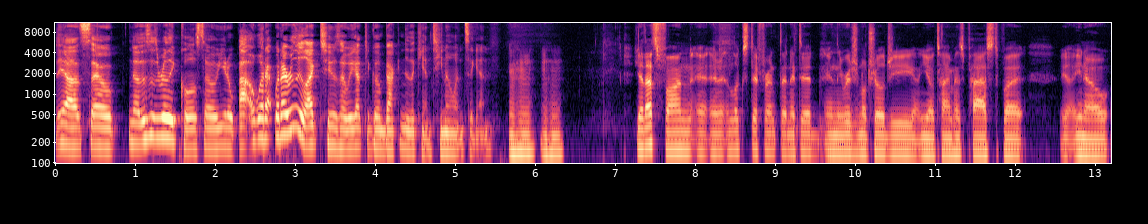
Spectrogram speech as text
yeah. So no, this is really cool. So you know, uh, what I, what I really like too is that we got to go back into the cantina once again. Mm-hmm. Mm-hmm yeah, that's fun, and it looks different than it did in the original trilogy. You know, time has passed, but you know,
